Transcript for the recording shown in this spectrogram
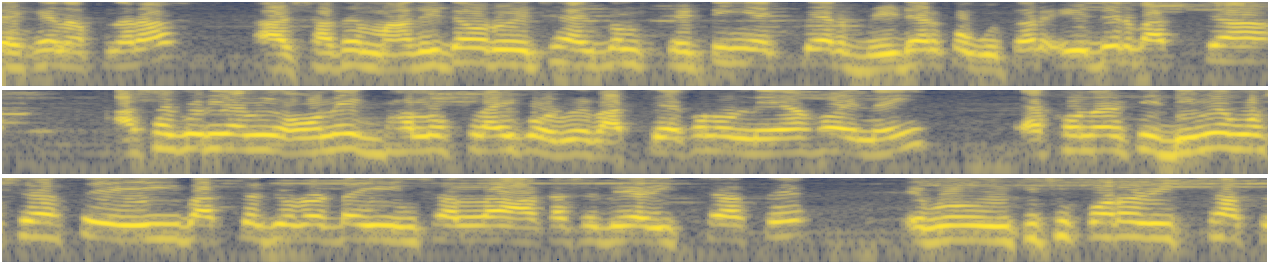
দেখেন আপনারা। আর সাথে মাদিটাও রয়েছে, একদম সেটিং এক পেয়ার ব্রিডার কবুতর। এদের বাচ্চা, আশা করি আমি অনেক ভালো ফ্লাই করবে, বাচ্চা এখনও নেওয়া হয় নাই। এখন আর কি ডিমে বসে আছে, এই বাচ্চা জোড়াটাই ইনশাল্লাহ আকাশে দেওয়ার ইচ্ছা আছে এবং কিছু করার ইচ্ছা আছে,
